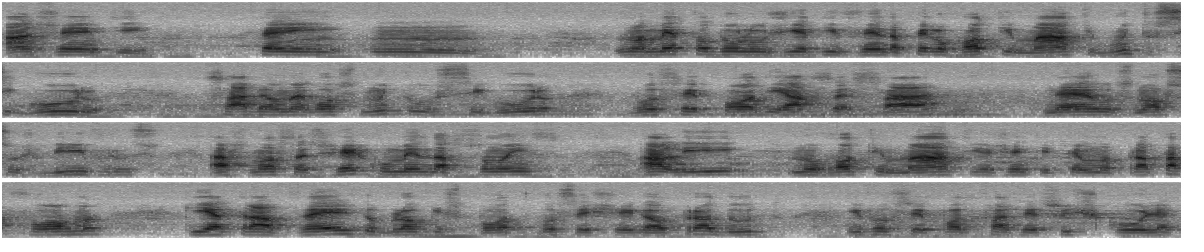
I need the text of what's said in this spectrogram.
a gente tem um, uma metodologia de venda pelo Hotmart muito seguro, sabe? É um negócio muito seguro. Você pode acessar né, os nossos livros, as nossas recomendações ali no Hotmart. A gente tem uma plataforma que através do Blogspot você chega ao produto e você pode fazer sua escolha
